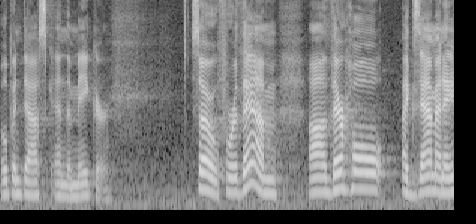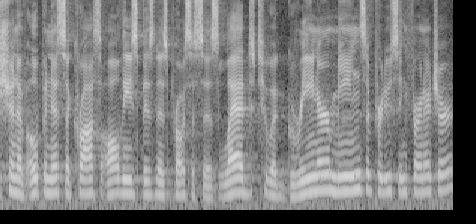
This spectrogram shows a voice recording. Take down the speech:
OpenDesk and the maker. So for them, uh, their whole examination of openness across all these business processes led to a greener means of producing furniture,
